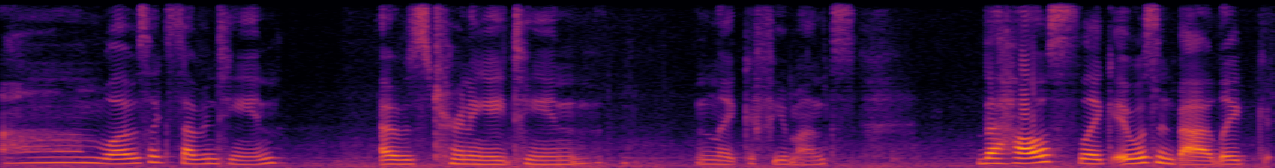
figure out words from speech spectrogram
um, well, I was like 17. I was turning 18 in like a few months. The house, like, it wasn't bad. Like,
